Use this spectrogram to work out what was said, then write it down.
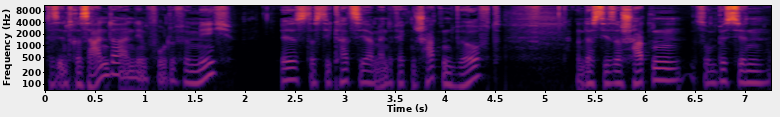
das Interessante an dem Foto für mich ist, dass die Katze ja im Endeffekt einen Schatten wirft und dass dieser Schatten so ein bisschen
